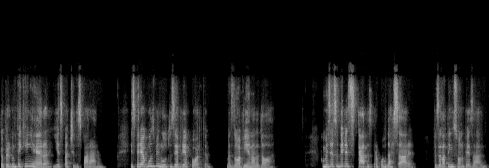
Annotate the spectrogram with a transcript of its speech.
Eu perguntei quem era e as batidas pararam. Esperei alguns minutos e abri a porta, mas não havia nada lá. Comecei a subir as escadas para acordar Sara, pois ela tem sono pesado.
